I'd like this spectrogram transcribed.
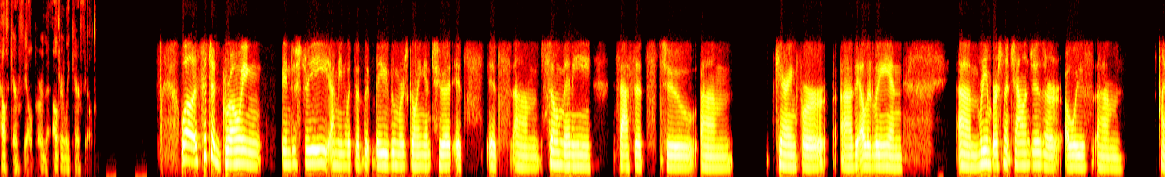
healthcare field or the elderly care field well, it's such a growing industry. I mean, with the baby boomers going into it, it's it's um, so many facets to um, caring for uh, the elderly, and um, reimbursement challenges are always um, a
